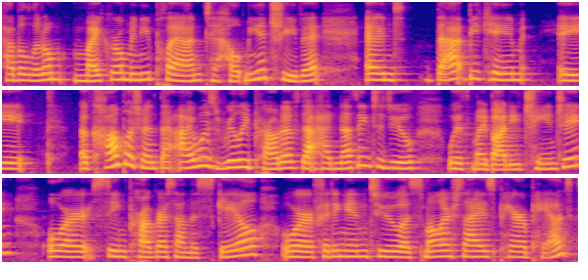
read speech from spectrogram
have a little micro mini plan to help me achieve it. And that became a accomplishment that I was really proud of that had nothing to do with my body changing or seeing progress on the scale or fitting into a smaller size pair of pants,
